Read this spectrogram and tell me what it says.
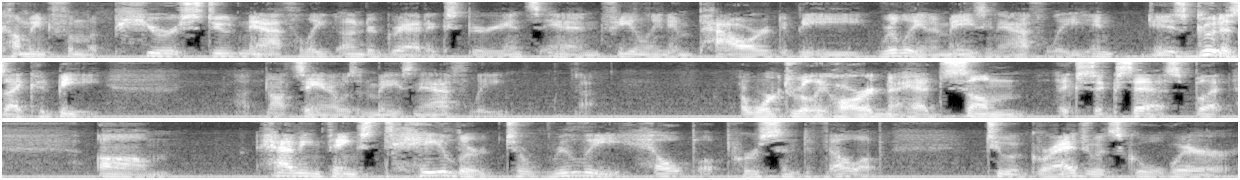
coming from a pure student athlete undergrad experience and feeling empowered to be really an amazing athlete and as good as I could be. I'm not saying I was an amazing athlete. I worked really hard and I had some success, but um, having things tailored to really help a person develop to a graduate school where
